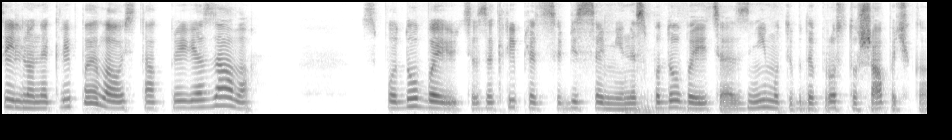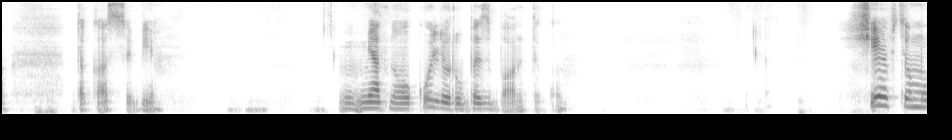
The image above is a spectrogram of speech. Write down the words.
сильно не кріпила, ось так прив'язала. Сподобаються, закріплять собі самі. Не сподобається, знімуть і буде просто шапочка така собі. М'ятного кольору без бантику. Ще я в цьому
